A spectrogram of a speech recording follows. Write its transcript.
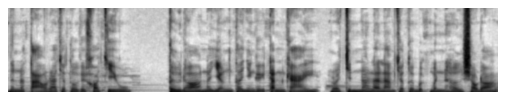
nên nó tạo ra cho tôi cái khó chịu. Từ đó nó dẫn tới những cái tranh cãi, rồi chính nó lại làm cho tôi bực mình hơn sau đó.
